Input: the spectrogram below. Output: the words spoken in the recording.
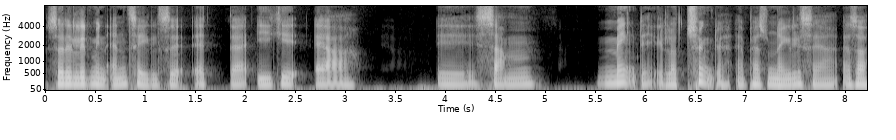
så er det lidt min antagelse, at der ikke er øh, samme mængde eller tyngde af personalesager. Altså,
